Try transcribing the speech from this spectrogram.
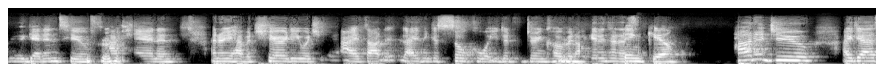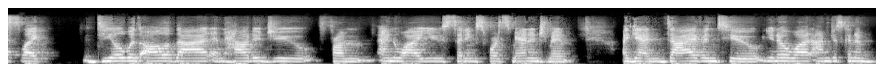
really get into fashion and I know you have a charity which I thought I think is so cool what you did during COVID. Mm-hmm. I'll get into that Thank you. How did you I guess like deal with all of that and how did you from NYU studying sports management again dive into you know what i'm just going to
